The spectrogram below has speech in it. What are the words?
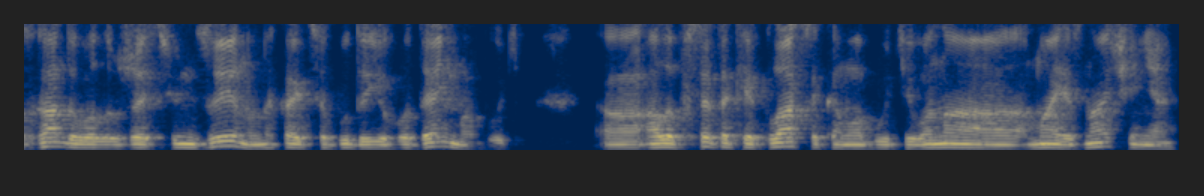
згадували вже Цюньзи, ну нехай це буде його день, мабуть, е, але все-таки класика, мабуть, і вона має значення.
